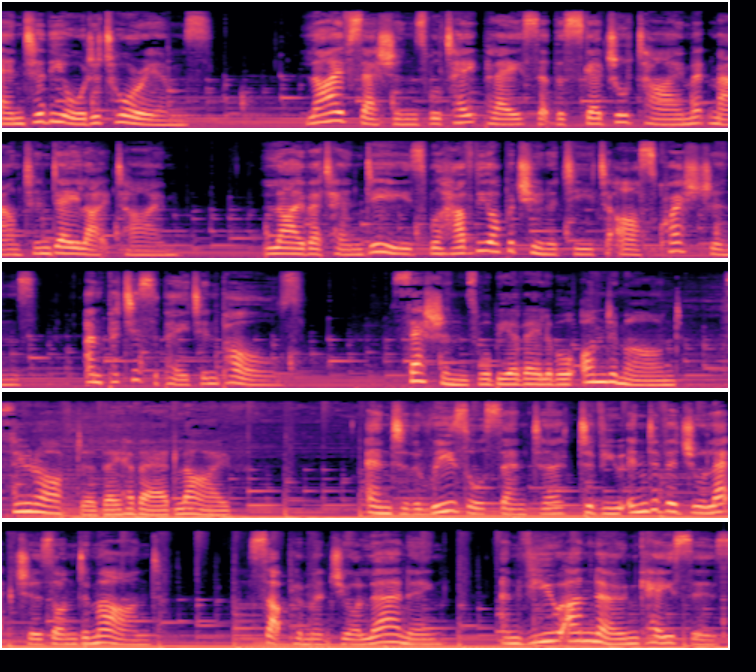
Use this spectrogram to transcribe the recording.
enter the auditoriums. Live sessions will take place at the scheduled time at Mountain Daylight Time. Live attendees will have the opportunity to ask questions and participate in polls. Sessions will be available on demand soon after they have aired live. Enter the Resource Centre to view individual lectures on demand, supplement your learning, and view unknown cases.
